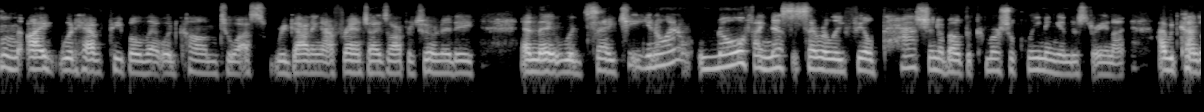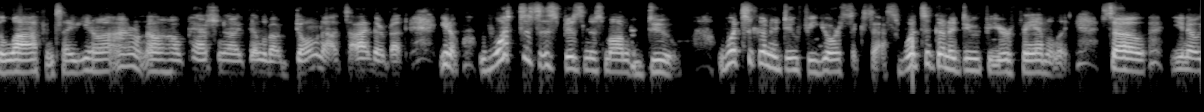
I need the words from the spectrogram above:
I would have people that would come to us regarding our franchise opportunity, and they would say, gee, you know, I don't know if I necessarily feel passionate about the commercial cleaning industry. And I, I would kind of laugh and say, you know, I don't know how passionate I feel about donuts either, but, you know, what does this business model do? What's it going to do for your success? What's it going to do for your family? So you know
